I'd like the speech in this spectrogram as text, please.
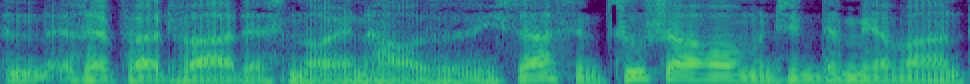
Repertoire des Neuen Hauses. Ich saß im Zuschauerraum und hinter mir waren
